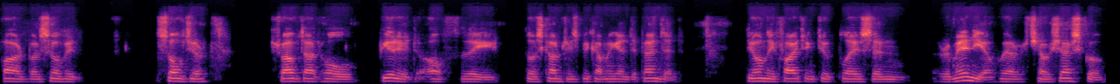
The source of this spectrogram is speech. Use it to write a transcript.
fired by a Soviet soldier throughout that whole period of the those countries becoming independent. The only fighting took place in Romania, where Ceausescu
